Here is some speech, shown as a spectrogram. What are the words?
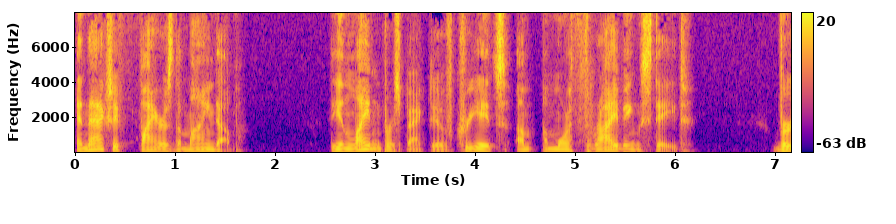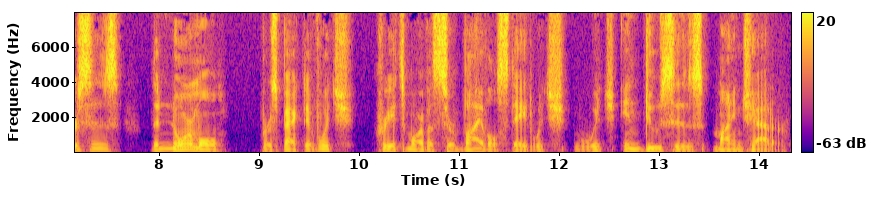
and that actually fires the mind up the enlightened perspective creates a, a more thriving state versus the normal perspective, which creates more of a survival state, which, which induces mind chatter.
